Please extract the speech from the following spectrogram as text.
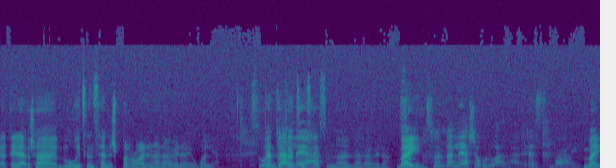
atera, osea, mugitzen zen esparruaren arabera igual. Zuen Eta tokatzen zaizunaren arabera. Bai, zu- zuen taldea segurua da, ez? Bai, bai,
